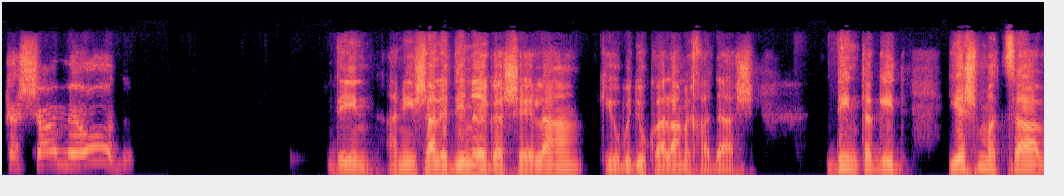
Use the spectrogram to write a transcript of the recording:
קשה מאוד. דין, אני אשאל את דין רגע שאלה, כי הוא בדיוק עלה מחדש. דין, תגיד, יש מצב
